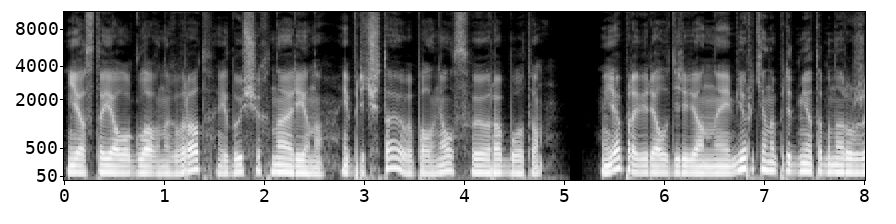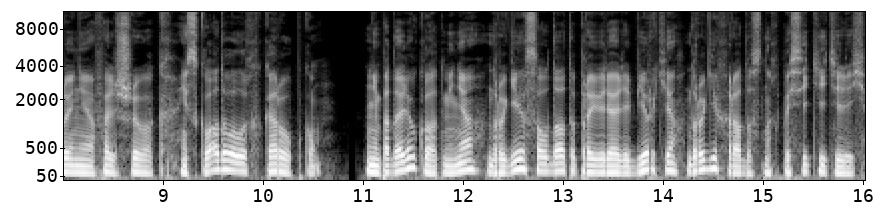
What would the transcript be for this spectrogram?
Я стоял у главных врат, идущих на арену, и, причитая, выполнял свою работу. Я проверял деревянные бирки на предмет обнаружения фальшивок и складывал их в коробку. Неподалеку от меня другие солдаты проверяли бирки других радостных посетителей.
